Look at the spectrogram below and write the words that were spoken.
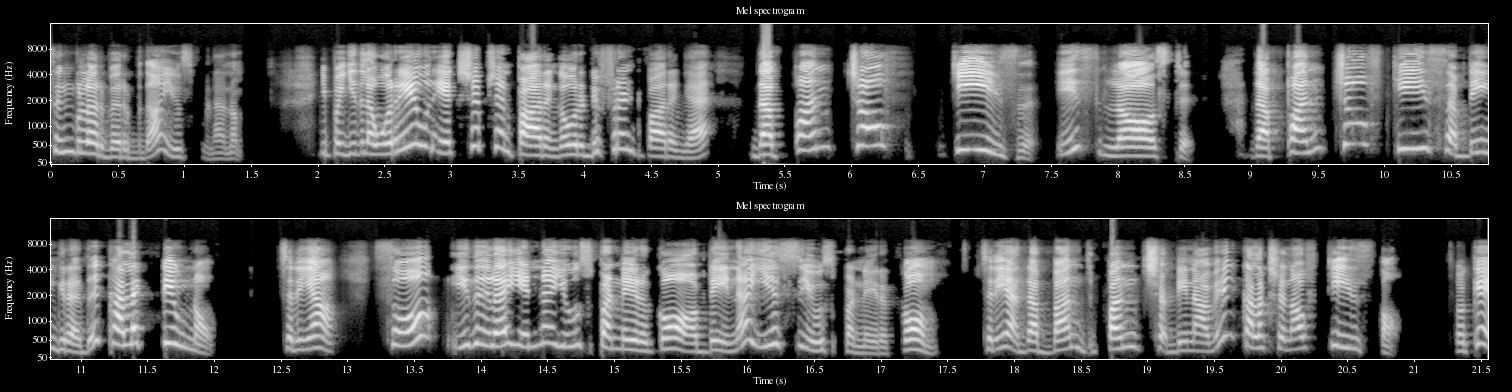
சிங்குலர் வெர்ப் தான் யூஸ் பண்ணணும். இப்ப இதுல ஒரே ஒரு எக்ஸெப்ஷன் பாருங்க ஒரு டிஃபரெண்ட் பாருங்க. The bunch of keys is lost the bunch of keys அப்படிங்கிறது கலெக்டிவ் நவுன் சரியா? சோ இதுல என்ன யூஸ் பண்ணிருக்கோம் அப்படின்னா இஸ் யூஸ் பண்ணிருக்கோம். சரியா? த பஞ்ச் பஞ்ச் அப்படின்னாவே கலெக்ஷன் ஆஃப் கீஸ் தான். ஓகே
